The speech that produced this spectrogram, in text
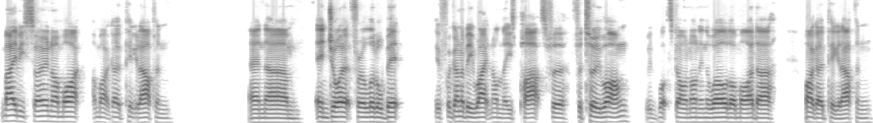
maybe soon I might I might go pick it up and and um, enjoy it for a little bit. If we're going to be waiting on these parts for for too long with what's going on in the world, I might uh might go pick it up and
